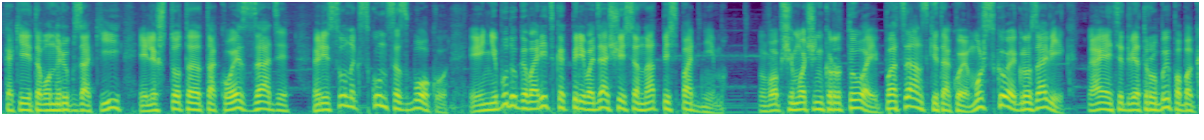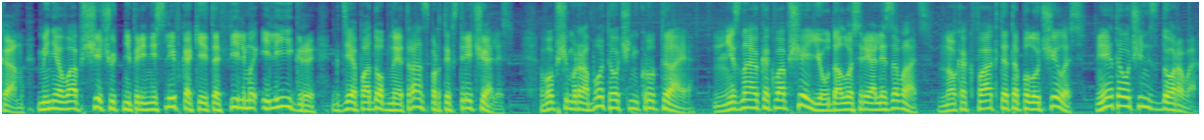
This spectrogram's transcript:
какие-то вон рюкзаки или что-то такое сзади, рисунок скунса сбоку, и не буду говорить, как переводящаяся надпись под ним. В общем, очень крутой, пацанский такой, мужской грузовик. А эти две трубы по бокам меня вообще чуть не перенесли в какие-то фильмы или игры, где подобные транспорты встречались. В общем, работа очень крутая. Не знаю, как вообще ее удалось реализовать, но как факт это получилось, и это очень здорово.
